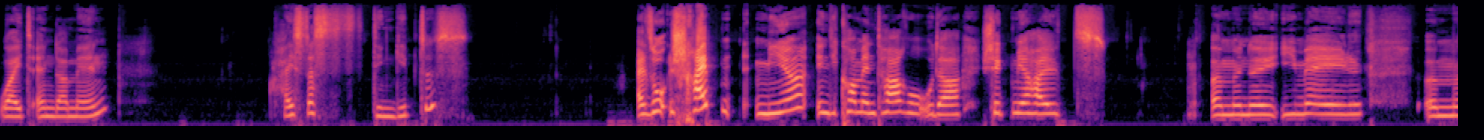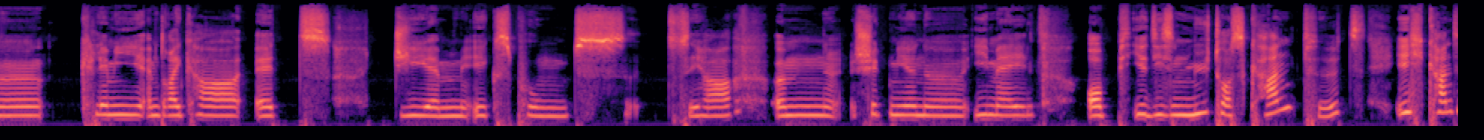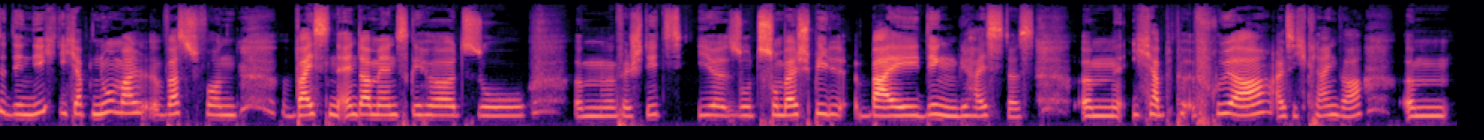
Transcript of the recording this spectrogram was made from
White Enderman. Heißt das, den gibt es? Also schreibt mir in die Kommentare oder schickt mir halt ähm, eine E-Mail ähm, äh, klemmi m3k at gmx.ch ähm, schickt mir eine E-Mail ob ihr diesen Mythos kanntet. Ich kannte den nicht. Ich habe nur mal was von weißen Endermans gehört. So, ähm, versteht ihr? So zum Beispiel bei Dingen, wie heißt das? Ähm, ich habe früher, als ich klein war, ähm,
